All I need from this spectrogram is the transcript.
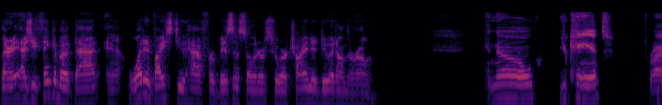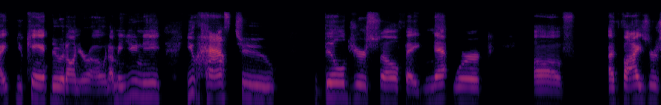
Larry, as you think about that, uh, what advice do you have for business owners who are trying to do it on their own? You know, you can't right? You can't do it on your own. I mean, you need, you have to build yourself a network of advisors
